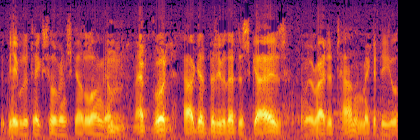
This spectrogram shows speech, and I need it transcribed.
We'll be able to take Silver and Scout along then. Hmm, that's good. I'll get busy with that disguise, and we'll ride to town and make a deal.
